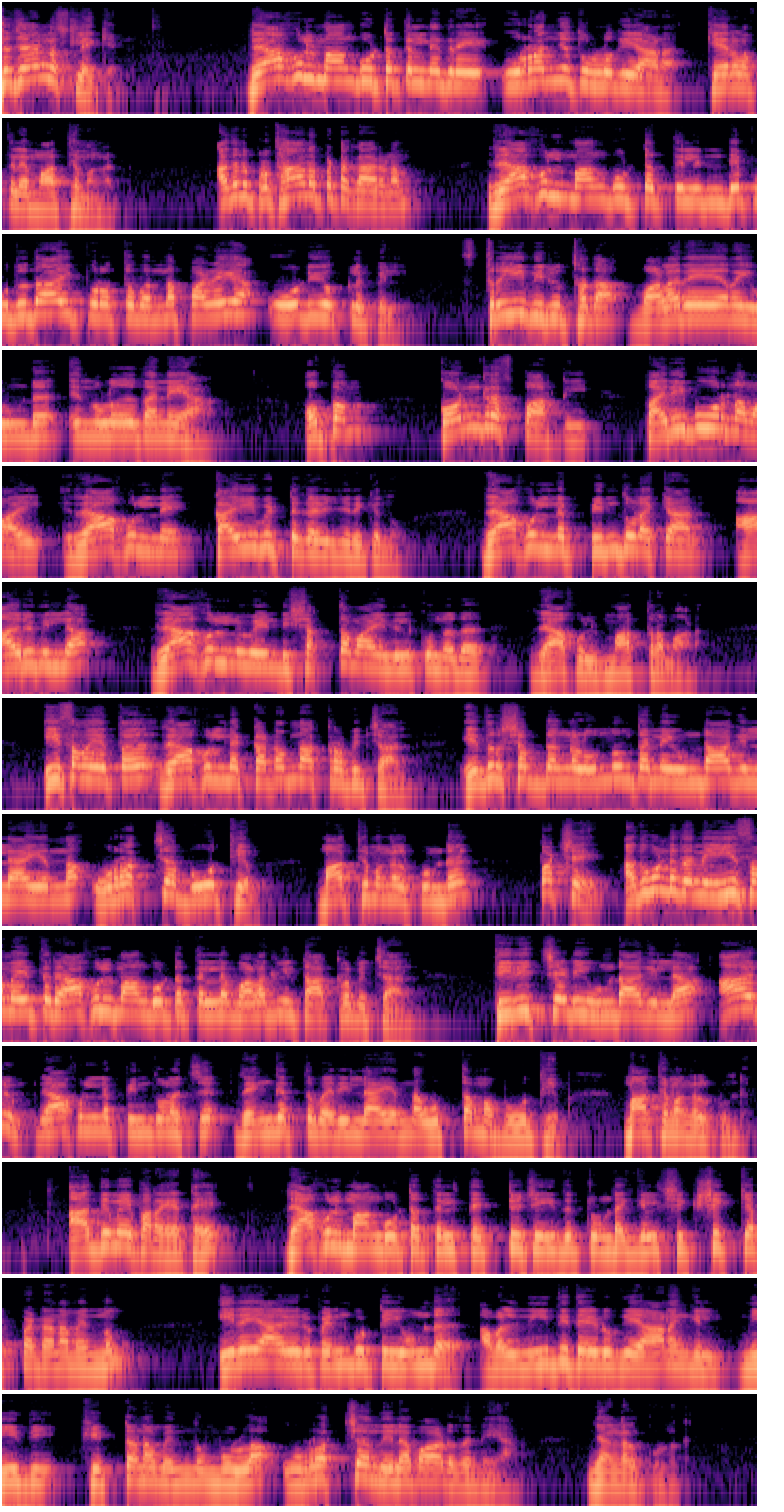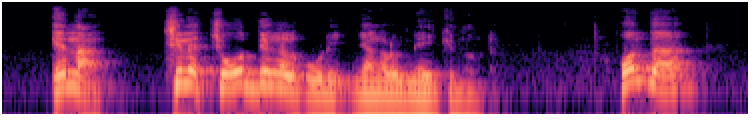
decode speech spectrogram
The ജേണലിസ്റ്റിലേക്ക് Rahul മാങ്കൂട്ടത്തിനെതിരെ ഉറഞ്ഞു തുള്ളുകയാണ് കേരളത്തിലെ മാധ്യമങ്ങൾ. അതിന് പ്രധാനപ്പെട്ട കാരണം രാഹുൽ മാങ്കൂട്ടത്തിലിന്റെ പുതുതായി പുറത്തു വന്ന പഴയ ഓഡിയോ ക്ലിപ്പിൽ സ്ത്രീ വിരുദ്ധത വളരെയേറെ ഉണ്ട് എന്നുള്ളത് തന്നെയാണ്. ഒപ്പം കോൺഗ്രസ് പാർട്ടി പരിപൂർണമായി രാഹുലിനെ കൈവിട്ട് കഴിഞ്ഞിരിക്കുന്നു. രാഹുലിനെ പിന്തുണയ്ക്കാൻ ആരുമില്ല. രാഹുലിനു വേണ്ടി ശക്തമായി നിൽക്കുന്നത് രാഹുൽ മാത്രമാണ്. ഈ സമയത്ത് രാഹുലിനെ കടന്നാക്രമിച്ചാൽ എതിർ ശബ്ദങ്ങൾ ഒന്നും തന്നെ ഉണ്ടാകില്ല എന്ന ഉറച്ച ബോധ്യം മാധ്യമങ്ങൾക്കുണ്ട്. പക്ഷേ അതുകൊണ്ട് തന്നെ ഈ സമയത്ത് രാഹുൽ മാങ്കൂട്ടത്തലിനെ വളഞ്ഞിട്ട് ആക്രമിച്ചാൽ തിരിച്ചടി ഉണ്ടാകില്ല. ആരും രാഹുലിനെ പിന്തുണച്ച് രംഗത്ത് വരില്ല എന്ന ഉത്തമ ബോധ്യം മാധ്യമങ്ങൾക്കുണ്ട്. ആദ്യമേ പറയട്ടെ രാഹുൽ മാങ്കൂട്ടത്തിൽ തെറ്റു ചെയ്തിട്ടുണ്ടെങ്കിൽ ശിക്ഷിക്കപ്പെടണമെന്നും ഇരയായൊരു പെൺകുട്ടിയുണ്ട് അവൾ നീതി തേടുകയാണെങ്കിൽ നീതി കിട്ടണമെന്നുമുള്ള ഉറച്ച നിലപാട് തന്നെയാണ് ഞങ്ങൾക്കുള്ളത്. എന്നാൽ ചില ചോദ്യങ്ങൾ കൂടി ഞങ്ങൾ ഉന്നയിക്കുന്നുണ്ട്. ഒന്ന്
